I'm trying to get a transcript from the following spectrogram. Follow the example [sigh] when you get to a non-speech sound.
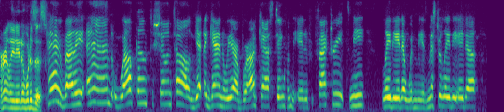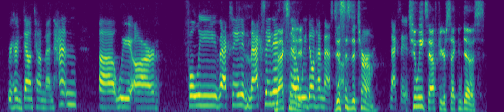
All right, Lady Ada, what is this? Hey, everybody, and welcome to Show and Tell. Yet again, we are broadcasting from the Ada Factory. It's me, Lady Ada. With me is Mr. Lady Ada. We're here in downtown Manhattan. Uh, we are fully vaccinated, vaccinated, Vaccinated. so we don't have masks. This on. is the term. vaccinated. Two weeks after your second dose,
